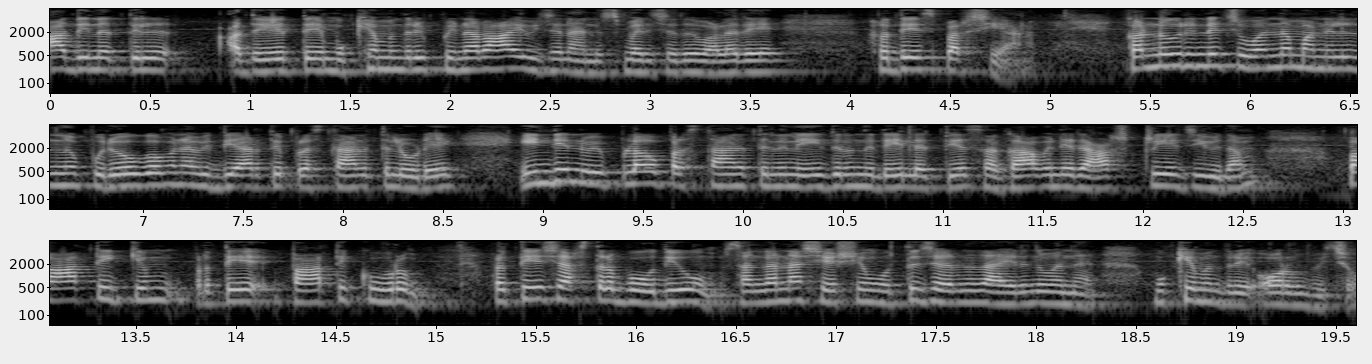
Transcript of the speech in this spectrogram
ആ ദിനത്തിൽ അദ്ദേഹത്തെ മുഖ്യമന്ത്രി പിണറായി വിജയൻ അനുസ്മരിച്ചത് വളരെ ഹൃദയസ്പർശിയാണ്. കണ്ണൂരിന്റെ ചുവന്ന മണ്ണിൽ നിന്ന് പുരോഗമന വിദ്യാർത്ഥി പ്രസ്ഥാനത്തിലൂടെ ഇന്ത്യൻ വിപ്ലവ പ്രസ്ഥാനത്തിന് നേതൃനിരയിലെത്തിയ സഖാവിന്റെ രാഷ്ട്രീയ ജീവിതം പാർട്ടിക്കും പ്രത്യേ പാർട്ടിക്കൂറും പ്രത്യയശാസ്ത്ര ബോധ്യവും സംഘടനാശേഷിയും ഒത്തുചേർന്നതായിരുന്നുവെന്ന് മുഖ്യമന്ത്രി ഓർമ്മിപ്പിച്ചു.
